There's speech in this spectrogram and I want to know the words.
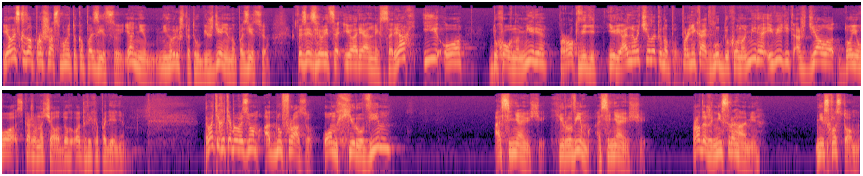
Я высказал в прошлый раз мою только позицию. Я не, не говорю, что это убеждение, но позицию. Что здесь говорится и о реальных царях, и о духовном мире. Пророк видит и реального человека, но проникает вглубь духовного мира и видит аж дьявола до его, скажем, начала, до, от грехопадения. Давайте хотя бы возьмем одну фразу. Он херувим осеняющий. Херувим осеняющий. Правда же, не с рогами, не с хвостом,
